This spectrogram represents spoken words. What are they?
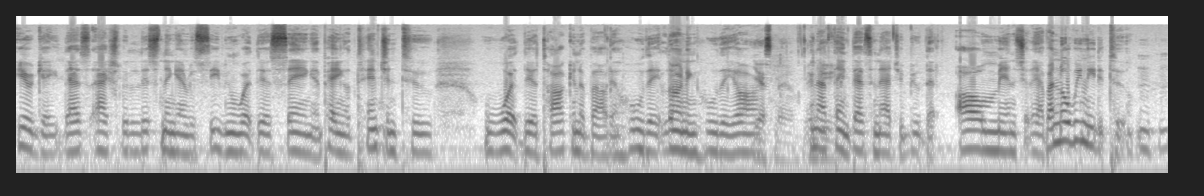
ear gate. That's actually listening and receiving what they're saying and paying attention to what they're talking about and who they learning who they are. yes, ma'am. And I think that's an attribute that all men should have. I know we need it too, hmm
